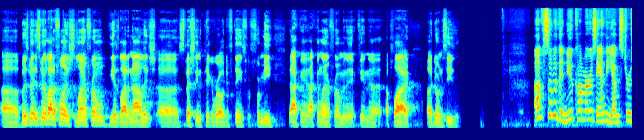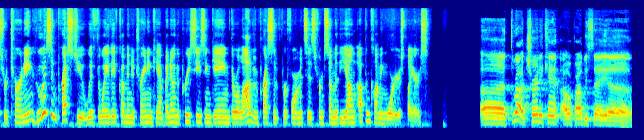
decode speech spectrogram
Uh, but it's been it's been a lot of fun just to learn from him. He has a lot of knowledge, uh, especially in the pick and roll, different things for, for me that I can I can learn from and it can uh, apply during the season. Of some of the newcomers and the youngsters returning, who has impressed you with the way they've come into training camp? I know in the preseason game there were a lot of impressive performances from some of the young up and coming Warriors players. Uh, throughout training camp, I would probably say uh,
